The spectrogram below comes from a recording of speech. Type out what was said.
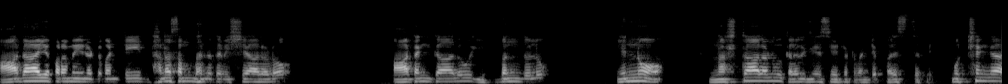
ఆదాయపరమైనటువంటి ధన సంబంధిత విషయాలలో ఆటంకాలు ఇబ్బందులు ఎన్నో నష్టాలను కలుగజేసేటటువంటి పరిస్థితి. ముఖ్యంగా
